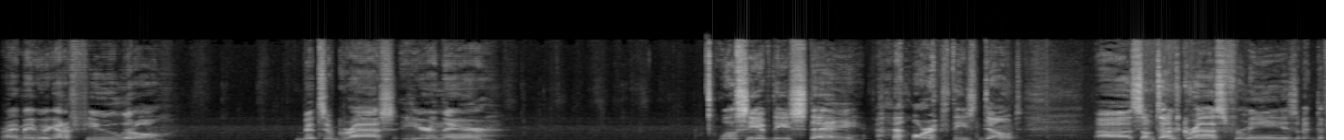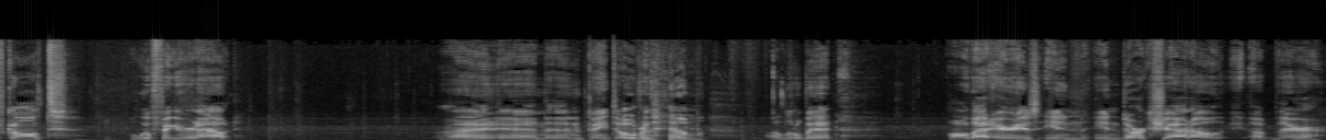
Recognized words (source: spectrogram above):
Right, maybe we got a few little bits of grass here and there. We'll see if these stay or if these don't. Uh, sometimes grass for me is a bit difficult, but we'll figure it out. All right, and then paint over them a little bit. All that area is in, in dark shadow up there.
